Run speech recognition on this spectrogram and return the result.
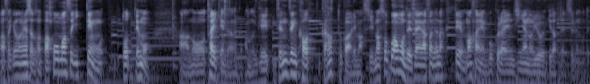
まあ、先ほど言いましたそのパフォーマンス1点を取っても、あの体験ではなくあの全然変わガラッと変わりますし、まあ、そこはもうデザイナーさんじゃなくて、まさに僕らエンジニアの領域だったりするので。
